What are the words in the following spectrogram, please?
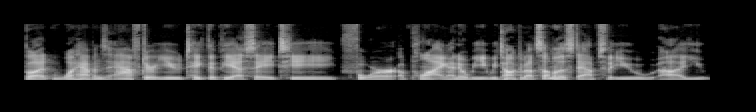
but what happens after you take the PSAT for applying? I know we, we talked about some of the steps that you uh, you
